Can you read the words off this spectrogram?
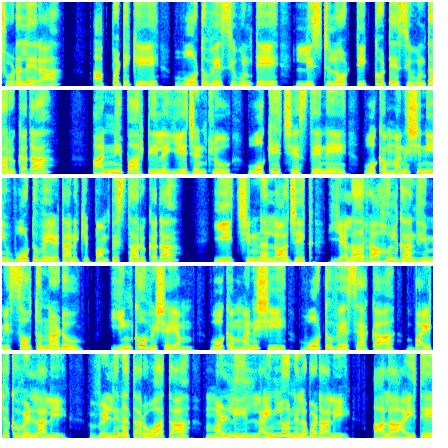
చూడలేరా? అప్పటికే ఓటు వేసి ఉంటే లిస్టులో టిక్కొట్టేసి ఉంటారు కదా. అన్ని పార్టీల ఏజెంట్లు ఒకే చేస్తేనే ఒక మనిషిని ఓటు వేయటానికి పంపిస్తారు కదా. ఈ చిన్న లాజిక్ ఎలా రాహుల్ గాంధీ మిస్ అవుతున్నాడు? ఇంకో విషయం ఒక మనిషి ఓటు వేశాక బయటకు వెళ్ళాలి వెళ్ళిన తరువాత మళ్ళీ లైన్లో నిలబడాలి. అలా అయితే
